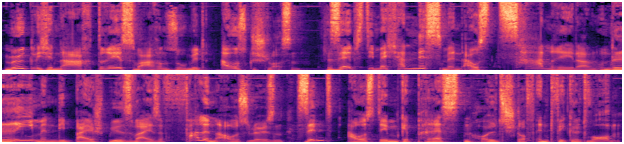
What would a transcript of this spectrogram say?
Mögliche Nachdrehs waren somit ausgeschlossen. Selbst die Mechanismen aus Zahnrädern und Riemen, die beispielsweise Fallen auslösen, sind aus dem gepressten Holzstoff entwickelt worden.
